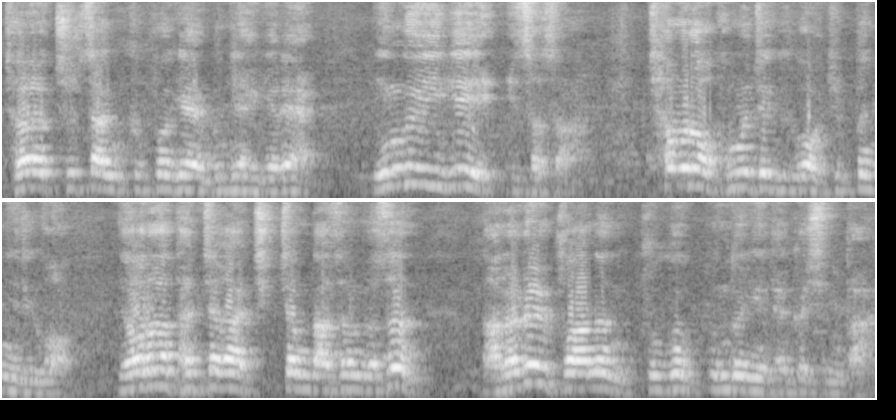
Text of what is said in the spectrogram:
저출산 극복의 문제 해결에 인구이익이 있어서 참으로 고무적이고 기쁜 일이고 여러 단체가 직접 나서는 것은 나라를 구하는 구국 운동이 될 것입니다.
